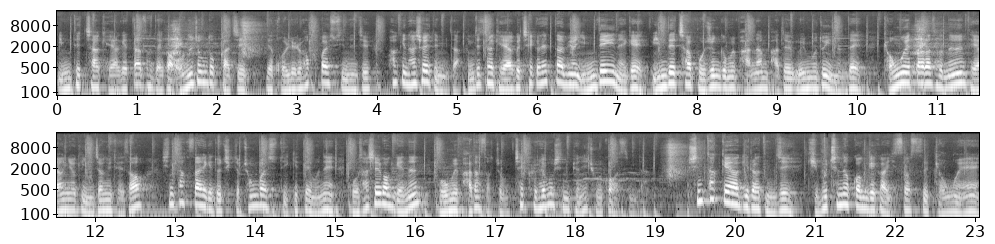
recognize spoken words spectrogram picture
임대차 계약에 따라서 내가 어느 정도까지 내 권리를 확보할 수 있는지 확인하셔야 됩니다. 임대차 계약을 체결했다면 임대인에게 임대차 보증금을 반환받을 의무도 있는데 경우에 따라서는 대항력 이 인정이 돼서 신탁사에게도 직접 청구할 수도 있기 때문에 그 사실관계는 도움을 받아서 좀 체크를 해보시는 편이 좋을 것 같습니다. 신탁계약이라든지 기부채납 관계가 있었을 경우에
